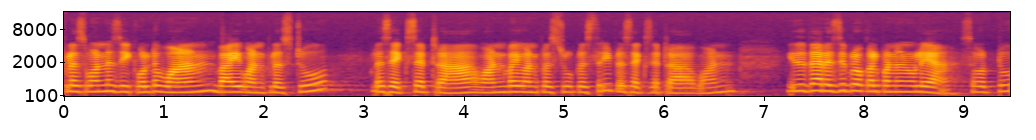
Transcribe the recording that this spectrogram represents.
plus one is equal to one by one plus two plus etcetera one by one plus two plus three plus etcetera one இதுதான் ரெசிப்ரோக்கல் பண்ணணும் இல்லையா? So two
